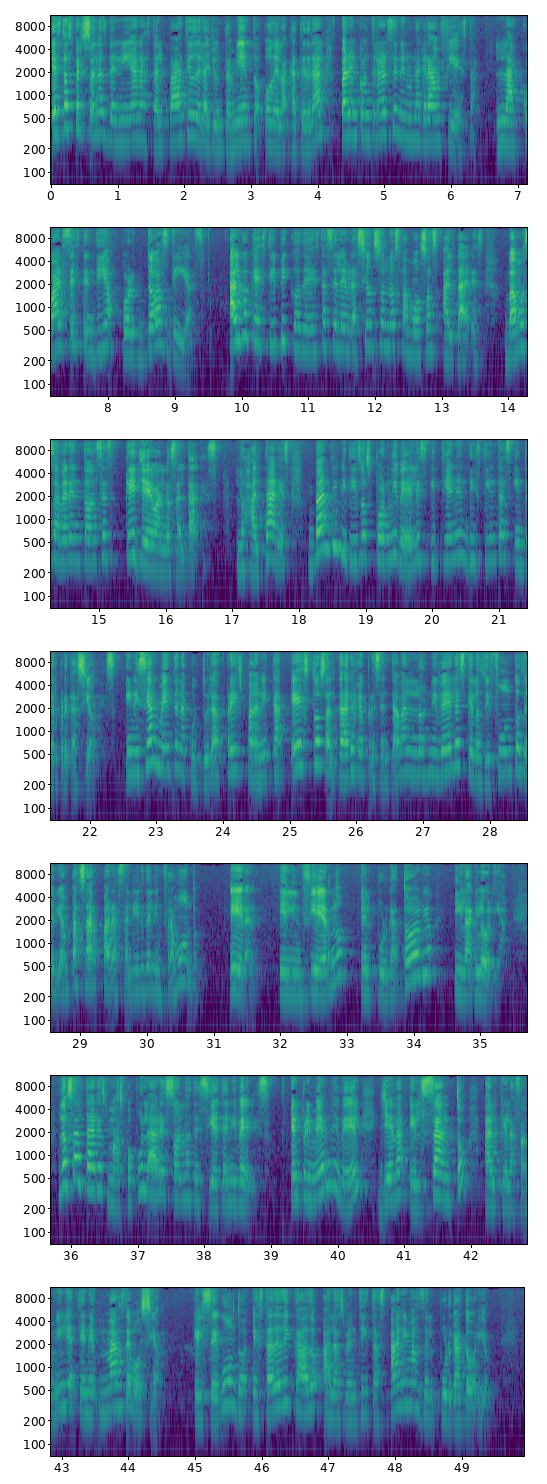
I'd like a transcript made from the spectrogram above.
estas personas venían hasta el patio del ayuntamiento o de la catedral para encontrarse en una gran fiesta, la cual se extendía por dos días. Algo que es típico de esta celebración son los famosos altares. Vamos a ver entonces qué llevan los altares. Los altares van divididos por niveles y tienen distintas interpretaciones. Inicialmente en la cultura prehispánica, estos altares representaban los niveles que los difuntos debían pasar para salir del inframundo. Eran el infierno, el purgatorio y la gloria. Los altares más populares son los de siete niveles. El primer nivel lleva el santo al que la familia tiene más devoción. El segundo está dedicado a las benditas ánimas del purgatorio.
